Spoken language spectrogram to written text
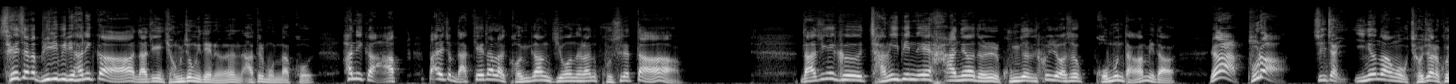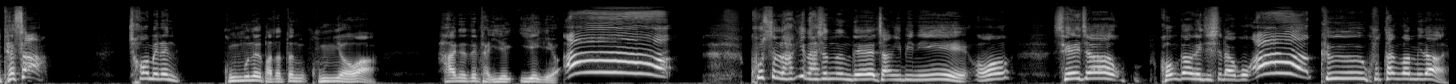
세자가 비리비리 하니까 나중에 경종이 되는 아들 못 낳고 하니까 아, 빨리 좀 낫게 해달라 건강 기원을 하는 구슬했다. 나중에 그 장희빈의 하녀들 궁녀들 끌려와서 고문 당합니다. 야 불아 진짜 인현왕후 저주하는 굿했어. 처음에는 국문을 받았던 궁녀와 하녀들이 다 이 얘기예요. 아 코스를 하긴 하셨는데 장희빈이 어 세자 건강해지시라고 아그 굿한 겁니다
